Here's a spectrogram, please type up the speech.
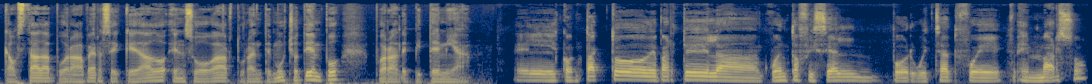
causada por haberse quedado en su hogar durante mucho tiempo por la epidemia. El contacto de parte de la cuenta oficial por WeChat fue en marzo.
